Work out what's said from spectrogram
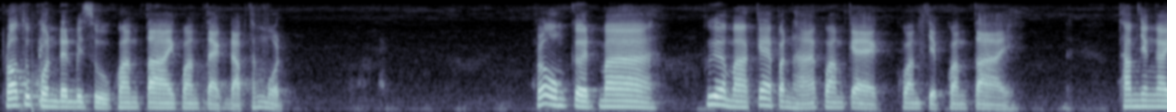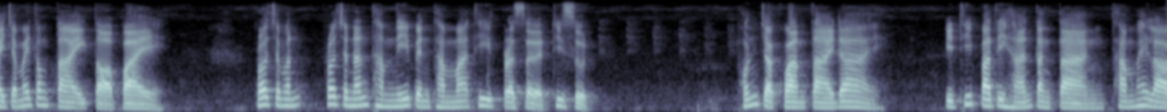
เพราะทุกคนเดินไปสู่ความตายความแตกดับทั้งหมด พระองค์เกิดมาเพื่อมาแก้ปัญหาความแก่ความเจ็บความตายทำยังไงจะไม่ต้องตายอีกต่อไป เพราะฉะนั้นเพราะฉะนั้นธรรมนี้เป็นธรรมะที่ประเสริฐที่สุด พ้นจากความตายได้ อิทธิปาฏิหาริย์ต่างๆทำให้เรา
